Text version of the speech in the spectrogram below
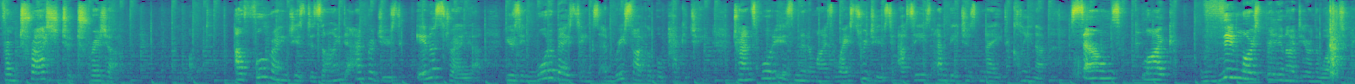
from trash to treasure. Our full range is designed and produced in Australia using water-based inks and recyclable packaging. Transport is minimised, waste reduced, our seas and beaches made cleaner. Sounds like the most brilliant idea in the world to me.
